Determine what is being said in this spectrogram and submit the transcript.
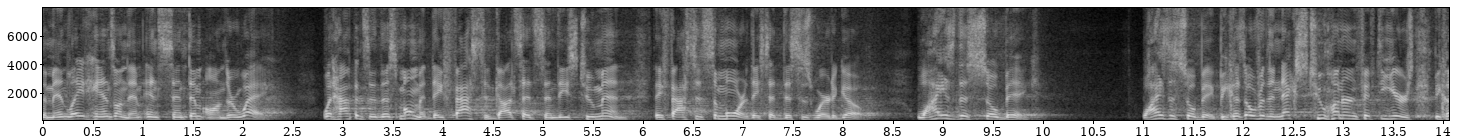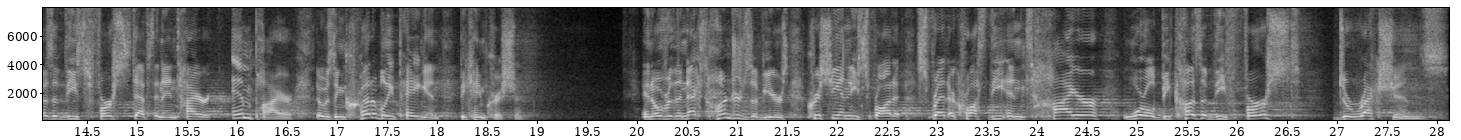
the men laid hands on them and sent them on their way. What happens in this moment? They fasted. God said, Send these two men. They fasted some more. They said, This is where to go. Why is this so big? Why is this so big? Because over the next 250 years, because of these first steps, an entire empire that was incredibly pagan became Christian. And over the next hundreds of years, Christianity spread, across the entire world because of the first directions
